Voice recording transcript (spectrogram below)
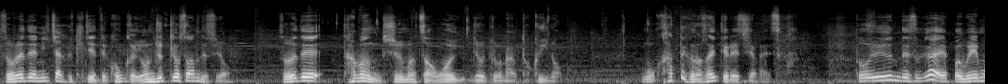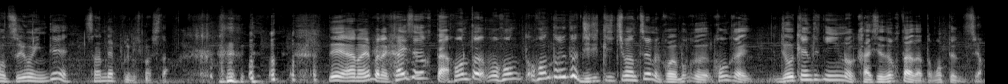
それで2着来ていて今回40キロ差ですよ。それで多分週末は重い状況な得意の。もう勝ってくださいっていうレースじゃないですか。というんですがやっぱ上も強いんで3連服にしました。であのやっぱね海星ドクター本当もう本当本当に言うと自力一番強いのはこれ僕今回条件的に言うのは海星ドクターだと思ってるんですよ。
